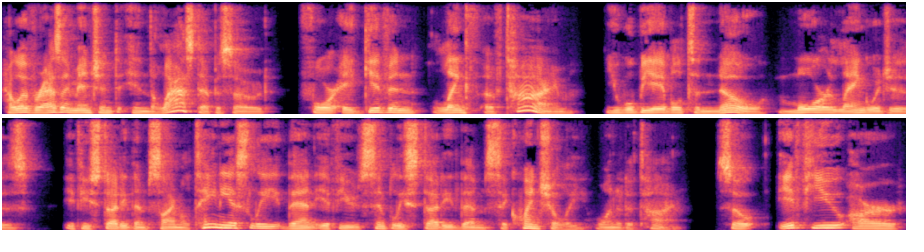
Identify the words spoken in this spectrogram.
However, as I mentioned in the last episode, for a given length of time, you will be able to know more languages if you study them simultaneously than if you simply study them sequentially, one at a time. So if you are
